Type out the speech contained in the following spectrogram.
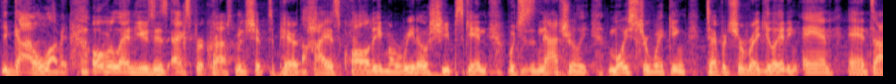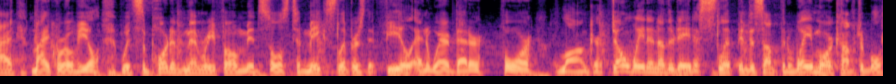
You gotta love it. Overland uses expert craftsmanship to pair the highest quality merino sheepskin, which is naturally moisture wicking, temperature regulating, and antimicrobial, with supportive memory foam midsoles to make slippers that feel and wear better for longer. Don't wait another day to slip into something way more comfortable.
